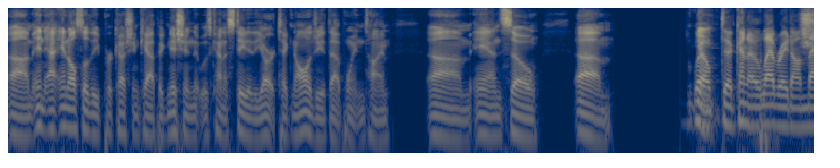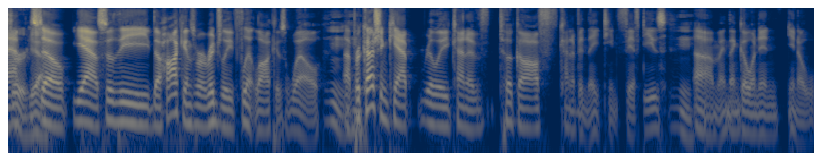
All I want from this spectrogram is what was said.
Um, and and also the percussion cap ignition that was kind of state of the art technology at that point in time, um, and so um, Well, know, to kind of elaborate on that. Sure, yeah. So yeah, so the the Hawkens were originally flintlock as well. Uh, mhm, percussion cap really kind of took off kind of in the 1850s, mhm. um, and then going in, you know,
